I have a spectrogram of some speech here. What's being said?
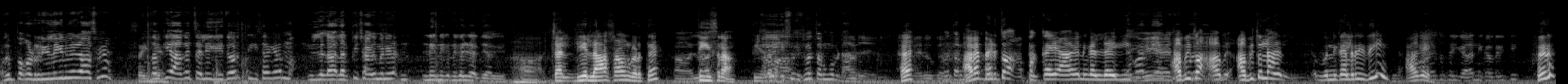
अभी पकड़ रही लेकिन मेरे लास्ट में। मतलब कि आगे चली गई थी और तीसरा क्या लगती शायद मेरी निकल जाती आगे। हाँ चल ये लास्ट राउंड करते हैं। हाँ, तीसरा। तीसरा इसमें इसमें तुमको बिठा है अबे फिर तो पक्का ये आगे निकल जाएगी। अभी तो अभी, अभी तो वो निकल रही थी आगे। तो सही कह निकल रही थी। फिर?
